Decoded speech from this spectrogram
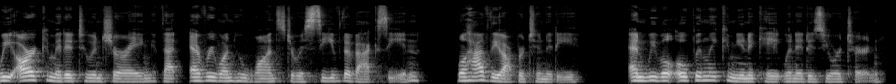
We are committed to ensuring that everyone who wants to receive the vaccine will have the opportunity and we will openly communicate when it is your turn.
